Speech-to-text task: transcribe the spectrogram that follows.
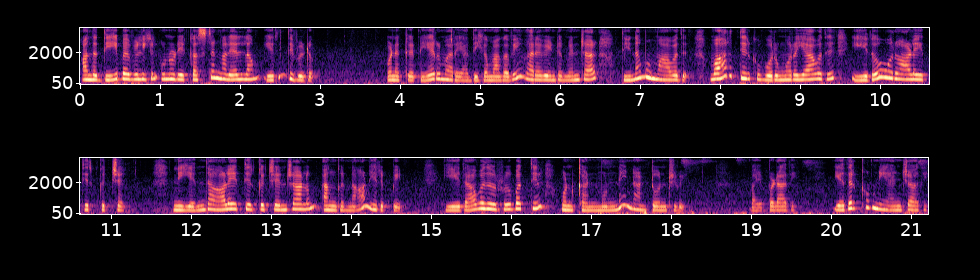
அந்த தீப வெளியில் உன்னுடைய கஷ்டங்கள் எல்லாம் எரிந்துவிடும். உனக்கு நேர்மறை அதிகமாகவே வர வேண்டும் என்றால் தினமும் ஆவது வாரத்திற்கு ஒரு முறையாவது ஏதோ ஒரு ஆலயத்திற்கு செல். நீ எந்த ஆலயத்திற்கு சென்றாலும் அங்கு நான் இருப்பேன். ஏதாவது ரூபத்தில் உன் கண் முன்னே நான் தோன்றுவேன். பயப்படாதே. எதற்கும் நீ அஞ்சாதே.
